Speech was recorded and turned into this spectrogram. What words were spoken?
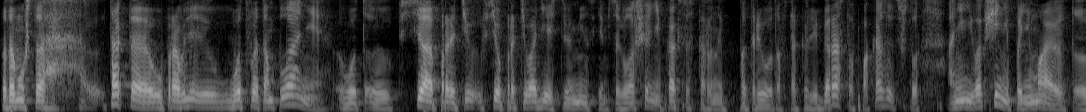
Потому что э, так-то управление, вот в этом плане, вот э, вся против, все противодействие Минским соглашениям, как со стороны патриотов, так и либерастов, показывает, что они вообще не понимают э,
